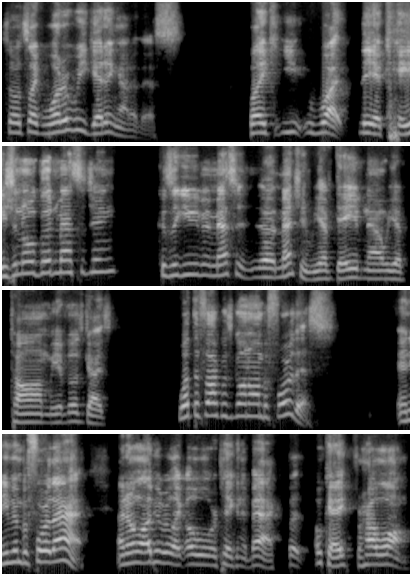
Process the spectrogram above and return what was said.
So it's like, what are we getting out of this? Like you, what the occasional good messaging? Because like you even message uh, mentioned, we have Dave now, we have Tom, we have those guys. What the fuck was going on before this? And even before that, I know a lot of people are like, "Oh, well, we're taking it back," but okay, for how long?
